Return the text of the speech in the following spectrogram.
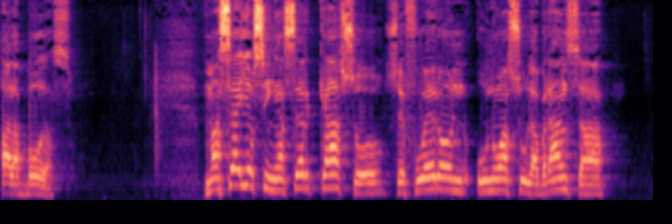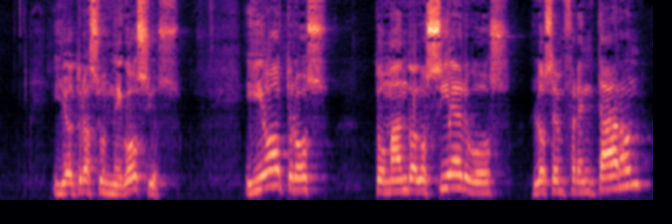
a las bodas. Mas ellos sin hacer caso se fueron uno a su labranza y otro a sus negocios. Y otros, tomando a los siervos, los enfrentaron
